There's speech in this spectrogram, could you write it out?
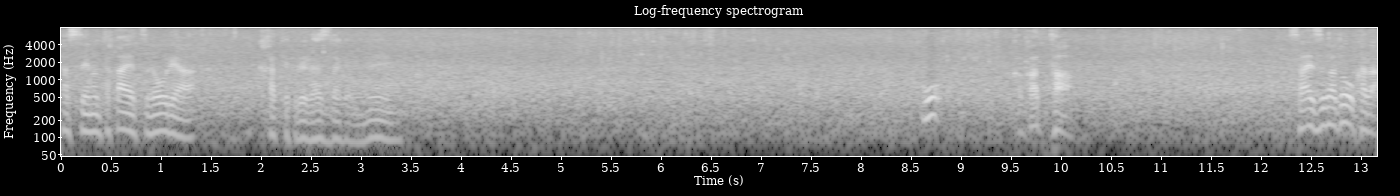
活性の高いやつがおりゃかかってくれるはずだけどね。おかかった。サイズがどうかだ。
